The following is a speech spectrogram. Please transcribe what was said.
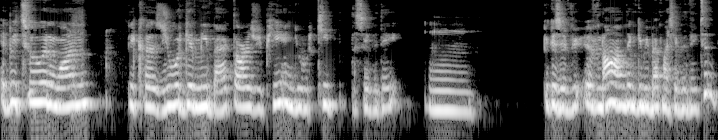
it'd be two in one because you would give me back the RSVP and you would keep the save the date. Mm. Because if you, if not, then give me back my save the date too.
